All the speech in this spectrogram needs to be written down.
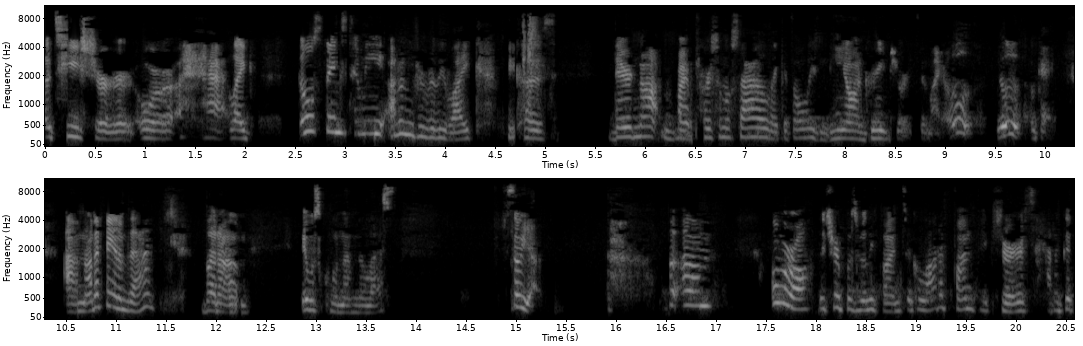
a t shirt or a hat. Like those things to me I don't even really like because they're not my personal style. Like it's always neon green shirts and like, oh, okay. I'm not a fan of that. But um it was cool nonetheless. So yeah, but um, overall the trip was really fun. Took a lot of fun pictures, had a good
